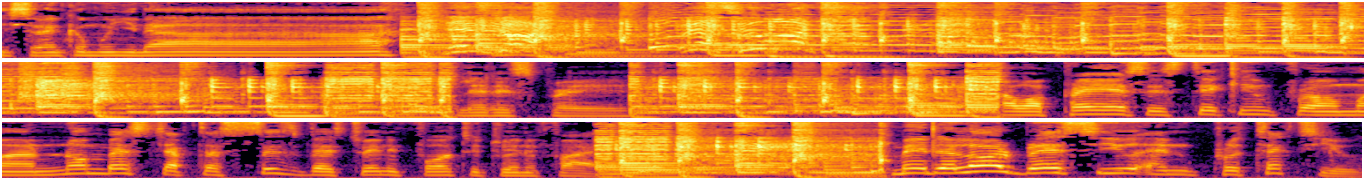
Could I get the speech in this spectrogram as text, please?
Isranka Munina. Yes, you want. Let us pray. Our prayers is taken from uh, Numbers chapter 6, verse 24 to 25. May the Lord bless you and protect you.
